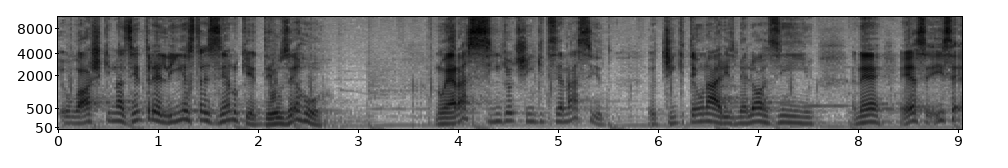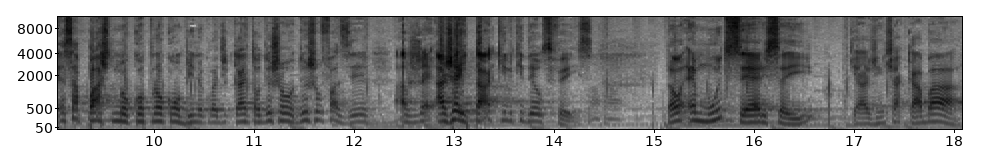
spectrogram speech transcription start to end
eu acho que nas entrelinhas está dizendo o quê? Deus errou. Não era assim que eu tinha que ser nascido. Eu tinha que ter um nariz melhorzinho, né? Essa, isso, essa parte do meu corpo não combina com a de cá, então deixa eu, deixa eu fazer, ajeitar aquilo que Deus fez. Então é muito sério isso aí, que a gente acaba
